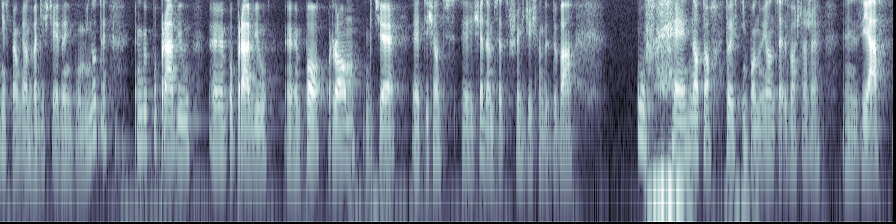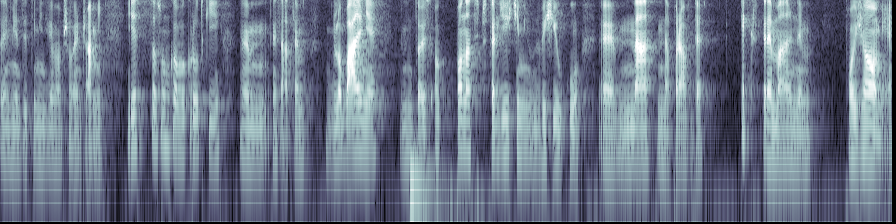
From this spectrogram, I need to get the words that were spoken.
niespełna 21,5 minuty. Jakby poprawił, e, poprawił po ROM, gdzie 1762 Uff, no to, to jest imponujące, zwłaszcza, że zjazd między tymi dwiema przełęczami jest stosunkowo krótki, zatem globalnie to jest ponad 40 minut wysiłku e, na naprawdę ekstremalnym poziomie.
